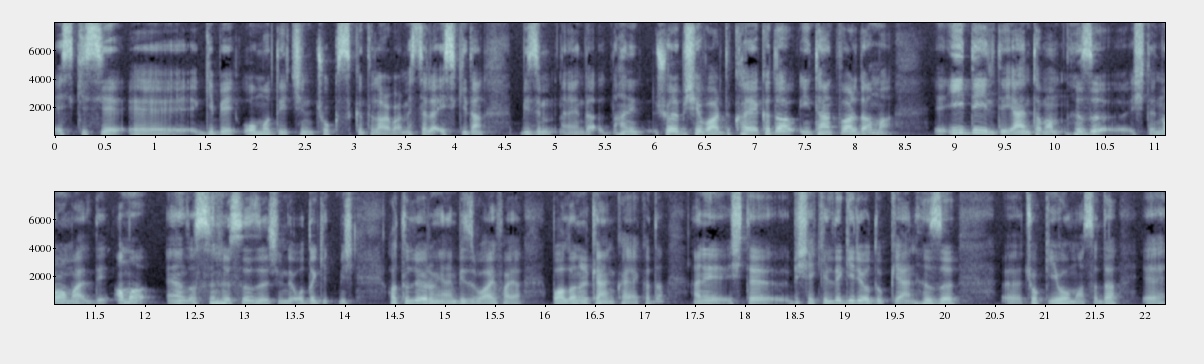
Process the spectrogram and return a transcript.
eskisi e, gibi olmadığı için çok sıkıntılar var. Mesela eskiden bizim e, hani şöyle bir şey vardı. KYK'da internet vardı ama e, iyi değildi. Yani tamam hızı işte normaldi ama en azından sınırsızdı. Şimdi o da gitmiş. Hatırlıyorum yani biz Wi-Fi'ye bağlanırken KYK'da hani işte bir şekilde giriyorduk yani hızı çok iyi olmasa da e,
